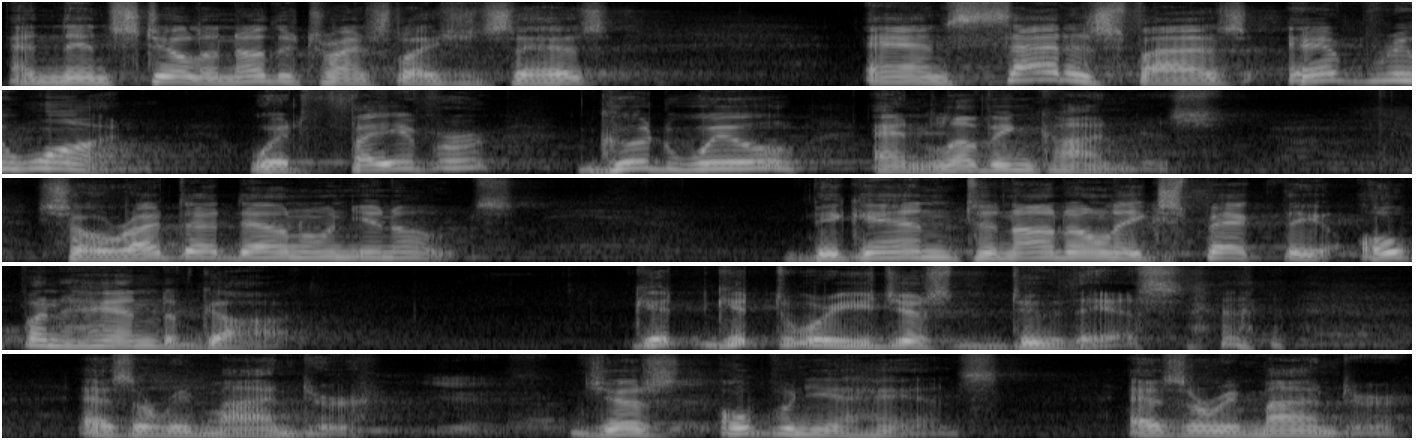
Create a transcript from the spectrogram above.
And then, still another translation says, and satisfies everyone with favor, goodwill, and loving kindness. So, write that down on your notes. Begin to not only expect the open hand of God, get, get to where you just do this as a reminder. Just open your hands as a reminder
